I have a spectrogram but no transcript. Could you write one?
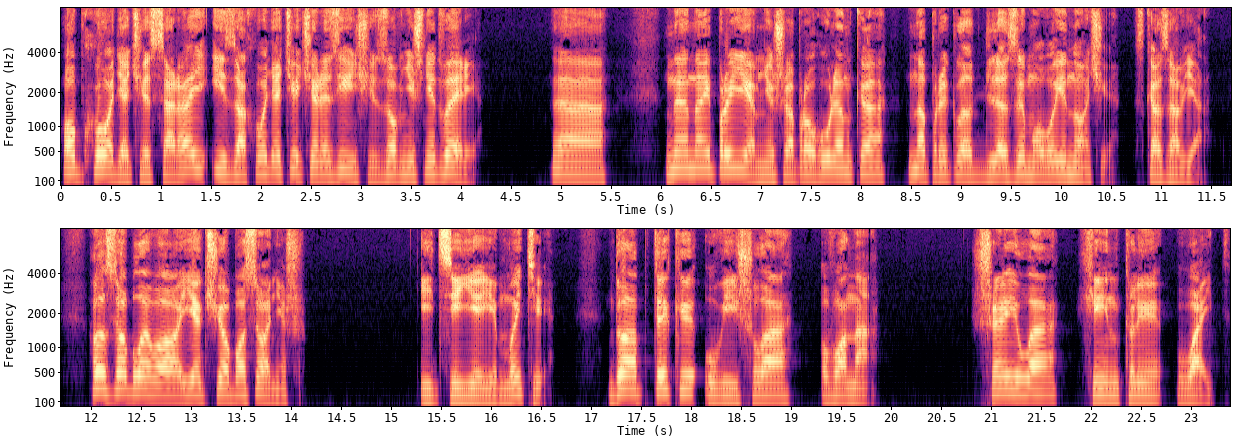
обходячи сарай і заходячи через інші зовнішні двері. А, не найприємніша прогулянка, наприклад, для зимової ночі, сказав я. Особливо, якщо босоніж. І цієї миті до аптеки увійшла вона Шейла Хінклі Вайт.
